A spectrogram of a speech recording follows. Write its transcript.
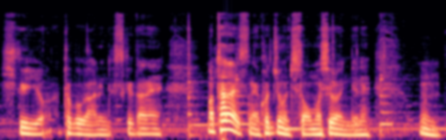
低いようなとこがあるんですけどね、まあ、ただですねこっちもちょっと面白いんでね。うん。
